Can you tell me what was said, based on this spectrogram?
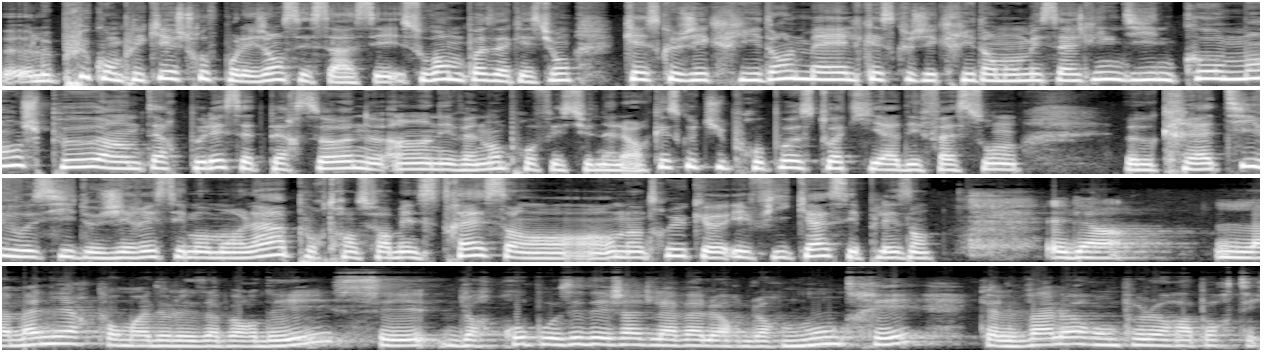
euh, le plus compliqué, je trouve, pour les gens, c'est ça. C'est souvent on me pose la question qu'est-ce que j'écris dans le mail? Qu'est-ce que j'écris dans mon message LinkedIn? Comment je peux interpeller cette personne à un événement professionnel? Alors, qu'est-ce que tu proposes, toi, qui as des façons euh, créatives aussi de gérer ces moments-là pour transformer le stress en, un truc euh, efficace et plaisant? Eh bien, la manière pour moi de les aborder, c'est de leur proposer déjà de la valeur, de leur montrer quelle valeur on peut leur apporter.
